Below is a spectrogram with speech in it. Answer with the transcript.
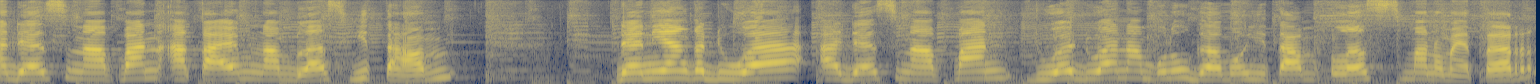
ada senapan AKM 16 hitam. Dan yang kedua ada senapan 2260 gamo hitam plus manometer.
